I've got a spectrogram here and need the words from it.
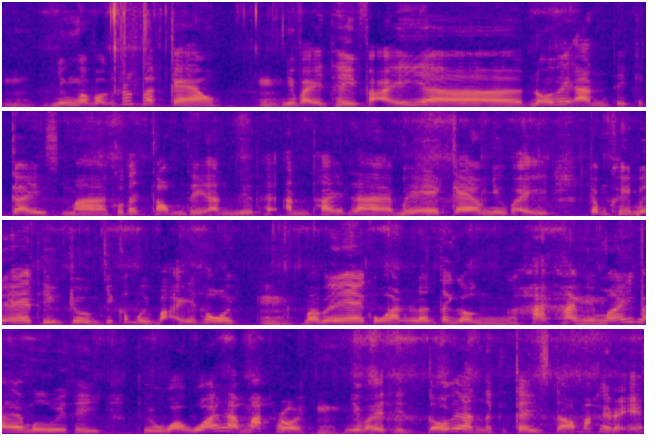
ừ. nhưng mà vẫn rất là cao. Ừ. Như vậy thì phải ờ, đối với anh thì cái case mà cô Techcom thì anh như thế anh thấy là BE cao như vậy trong khi BE thị trường chỉ có 17 thôi Ừ. mà BE của anh lên tới gần hai hai mươi Ừ. mấy ba mươi thì thì quá quá là mắc rồi Ừ. như vậy thì đối với anh là cái case đó mắc hay rẻ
